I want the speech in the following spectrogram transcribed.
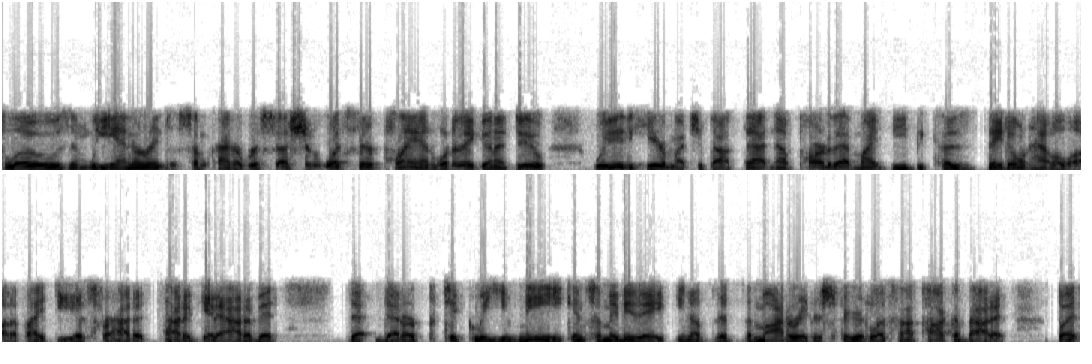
slows and we enter into some kind of recession, what's their plan? What are they going to do? We didn't hear much about that. Now, part of that might be because they don't have a lot of ideas for how to how to get out of it that that are particularly unique, and so maybe they, you know, the, the moderators figured let's not talk about it. But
